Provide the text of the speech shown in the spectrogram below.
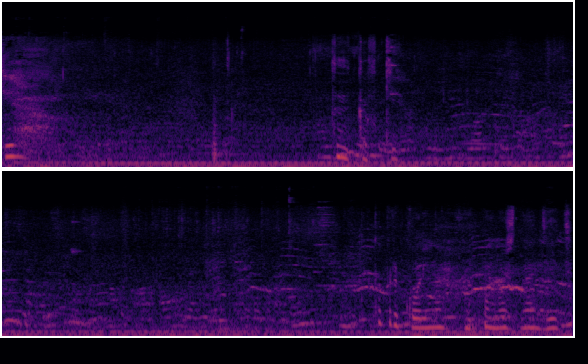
Такие тыковки. Это прикольно. Можно одеть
